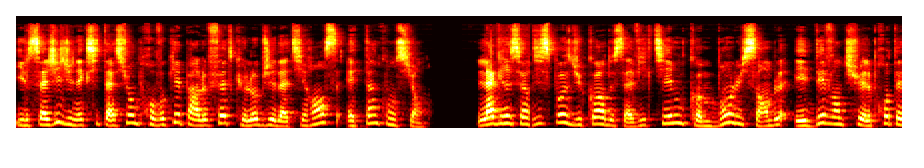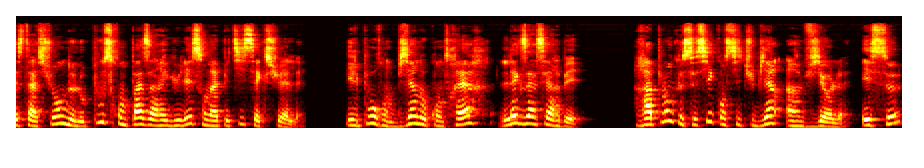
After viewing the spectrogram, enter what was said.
Il s'agit d'une excitation provoquée par le fait que l'objet d'attirance est inconscient. L'agresseur dispose du corps de sa victime comme bon lui semble et d'éventuelles protestations ne le pousseront pas à réguler son appétit sexuel. Ils pourront bien au contraire l'exacerber. Rappelons que ceci constitue bien un viol, et ce,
